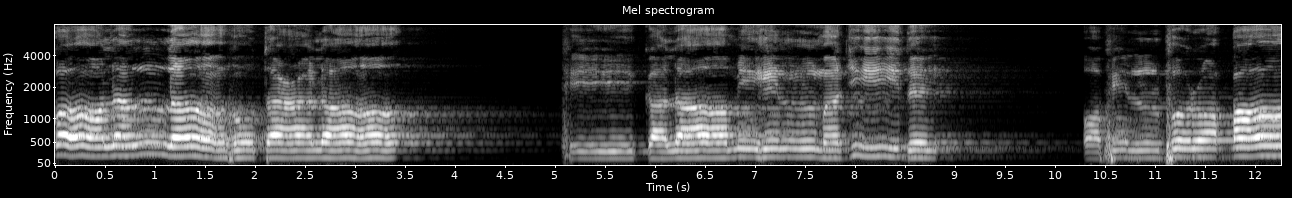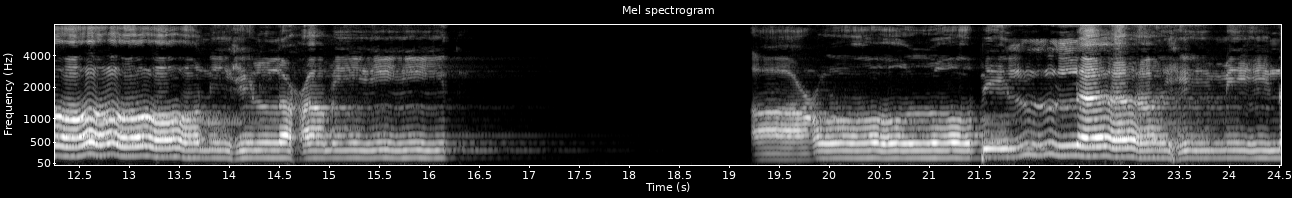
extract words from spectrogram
قال الله تعالى في كلامه المجيد وفي الفرقانه الحميد أعوذ بالله من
